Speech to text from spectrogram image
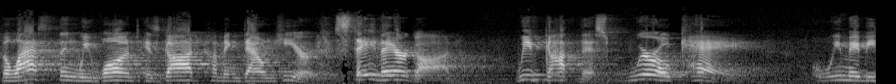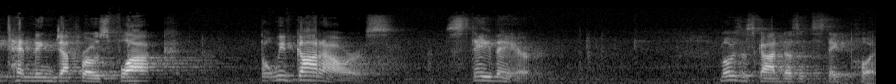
The last thing we want is God coming down here. Stay there, God. We've got this. We're okay. We may be tending Jethro's flock, but we've got ours. Stay there. Moses' God doesn't stay put.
